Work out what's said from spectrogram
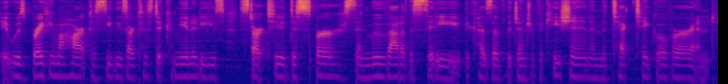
it was breaking my heart to see these artistic communities start to disperse and move out of the city because of the gentrification and the tech takeover and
